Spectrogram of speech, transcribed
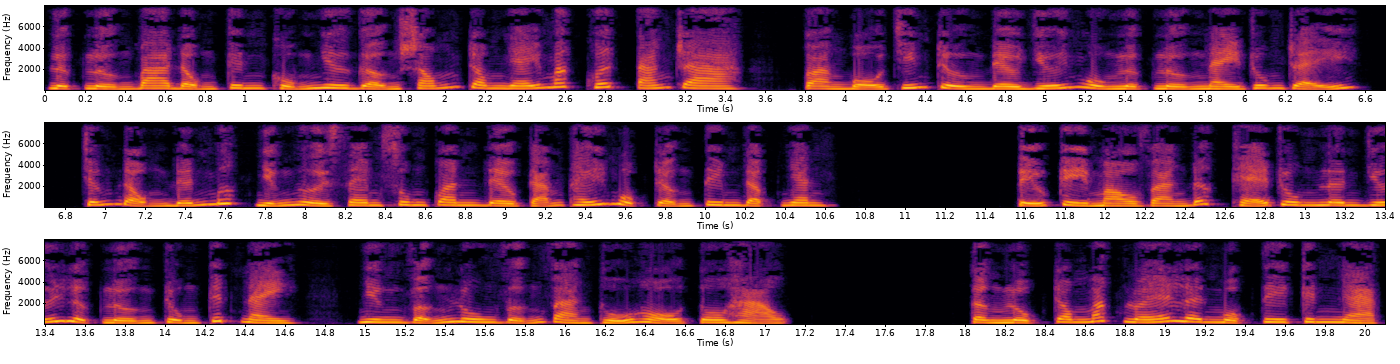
lực lượng ba động kinh khủng như gợn sóng trong nháy mắt khuếch tán ra, toàn bộ chiến trường đều dưới nguồn lực lượng này rung rẩy, chấn động đến mức những người xem xung quanh đều cảm thấy một trận tim đập nhanh. Tiểu kỳ màu vàng đất khẽ rung lên dưới lực lượng trùng kích này, nhưng vẫn luôn vững vàng thủ hộ Tô Hạo. Tần lục trong mắt lóe lên một tia kinh ngạc,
